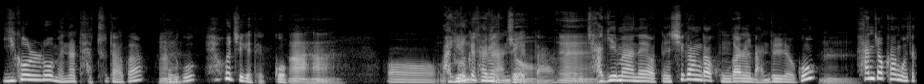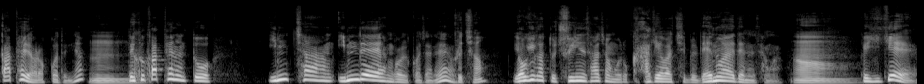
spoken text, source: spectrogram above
이걸로 맨날 다투다가 음. 결국 헤어지게 됐고 아하. 어, 아, 이렇게 살면 됐죠. 안 되겠다. 네. 자기만의 어떤 시간과 공간을 만들려고 음. 한적한 곳에 카페를 열었거든요. 음. 근데 그 카페는 또 임창, 임대한 걸 거잖아요. 그렇죠. 여기가 또 주인 사정으로 가게와 집을 내놓아야 되는 상황. 어. 그러니까 이게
